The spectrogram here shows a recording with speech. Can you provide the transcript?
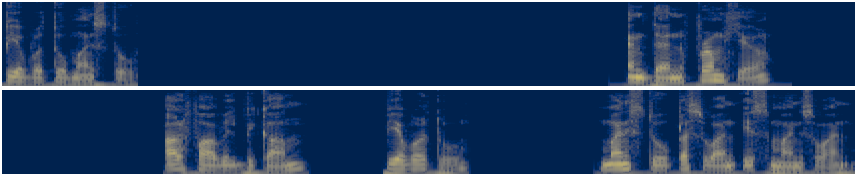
p over 2 minus 2. And then from here, alpha will become p over 2 minus 2 plus 1 is minus 1.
